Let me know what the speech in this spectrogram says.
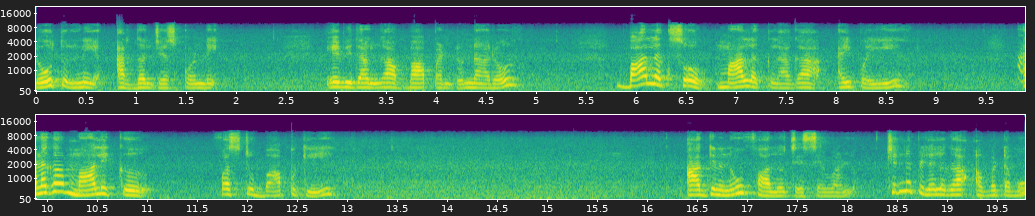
లోతుల్ని అర్థం చేసుకోండి. ఏ విధంగా బాప్ అంటున్నారో? బాలక్ సో మాలక్ లాగా అయిపోయి అనగా మాలిక్ ఫస్ట్ బాపుకి ఆజ్ఞను ఫాలో చేసేవాళ్ళు. చిన్నపిల్లలుగా అవ్వటము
